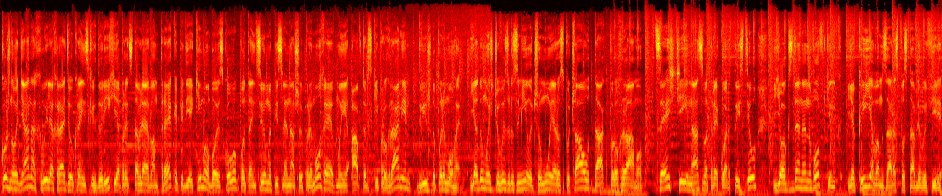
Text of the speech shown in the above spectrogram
Кожного дня на хвилях радіо українських доріг я представляю вам треки, під якими обов'язково потанцюємо після нашої перемоги в моїй авторській програмі Двіж до перемоги. Я думаю, що ви зрозуміли, чому я розпочав так програму. Це ще й назва треку артистів Йоксденен Вовкінг, який я вам зараз поставлю в ефірі.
